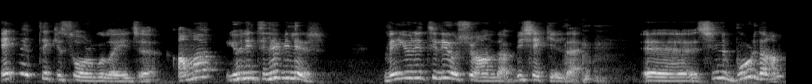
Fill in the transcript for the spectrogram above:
Elbette ki sorgulayıcı ama yönetilebilir ve yönetiliyor şu anda bir şekilde. Ee, şimdi buradan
